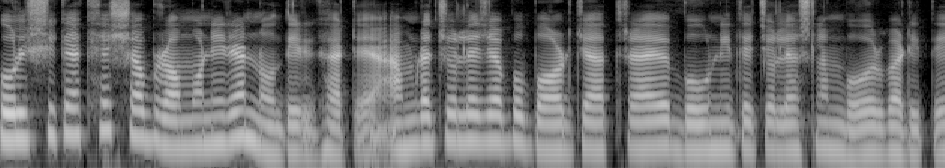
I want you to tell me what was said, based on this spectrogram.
কলসি কাঁখে সব রমণীরা নদীর ঘাটে। আমরা চলে যাব বরযাত্রায়, বউ নিতে চলে আসলাম বউর বাড়িতে।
